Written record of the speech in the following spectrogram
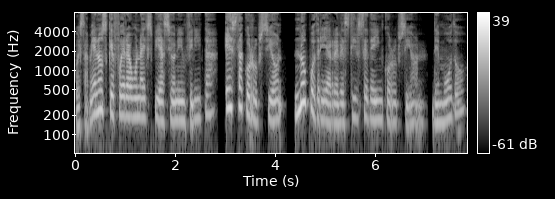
pues a menos que fuera una expiación infinita, esta corrupción no podría revestirse de incorrupción, de modo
